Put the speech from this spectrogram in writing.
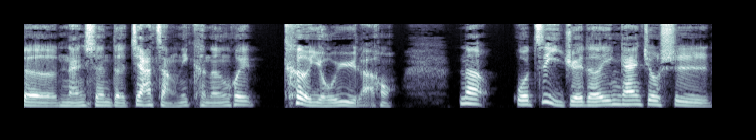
的男生的家长，你可能会特犹豫啦吼。那我自己觉得应该就是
